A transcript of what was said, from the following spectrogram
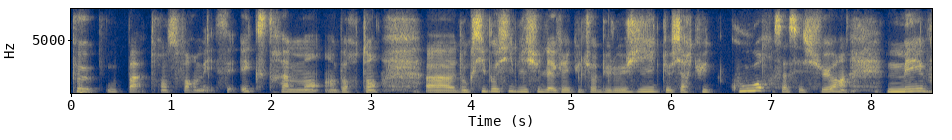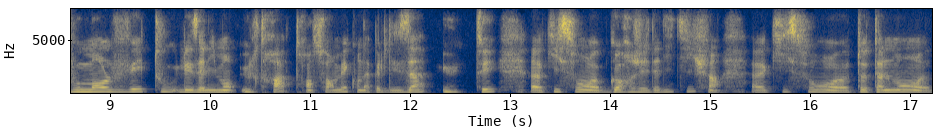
peu ou pas transformé. C'est extrêmement important. Euh, donc, si possible, issu de l'agriculture biologique, de circuits courts, ça c'est sûr, mais vous m'enlevez tous les aliments ultra transformés qu'on appelle des AUT, euh, qui sont euh, gorgés d'additifs, qui sont totalement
